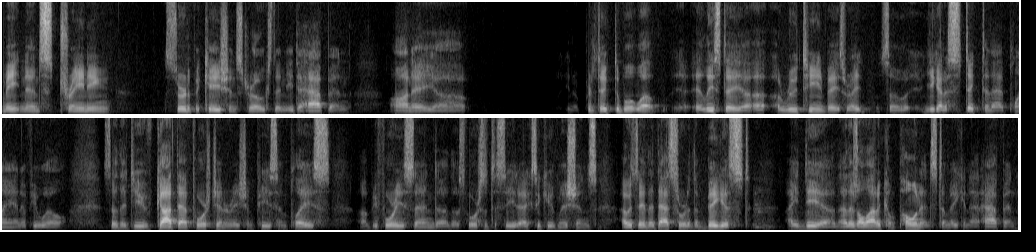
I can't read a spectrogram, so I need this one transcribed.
maintenance, training, certification strokes that need to happen on a uh, you know, predictable, well, at least a, a, a routine base, right? So you got to stick to that plan, if you will, so that you've got that force generation piece in place uh, before you send uh, those forces to sea to execute missions. I would say that that's sort of the biggest idea. Now, there's a lot of components to making that happen.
